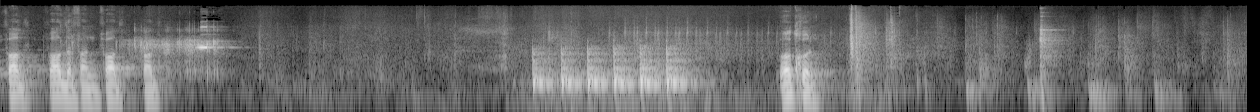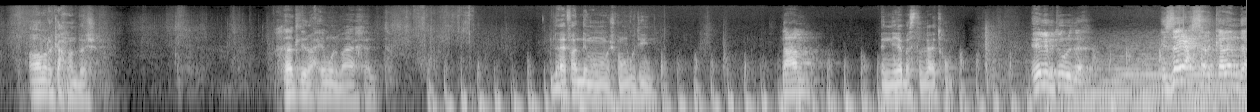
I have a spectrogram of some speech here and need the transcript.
اتفضل اتفضل يا فندم اتفضل اتفضل. ادخل. امرك يا أحمد باشا. هات لي رحيم واللي معايا خالد. لا يا فندم هم مش موجودين. نعم. النيابة استدعتهم. إيه اللي بتقوله ده؟ إزاي يحصل الكلام ده؟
